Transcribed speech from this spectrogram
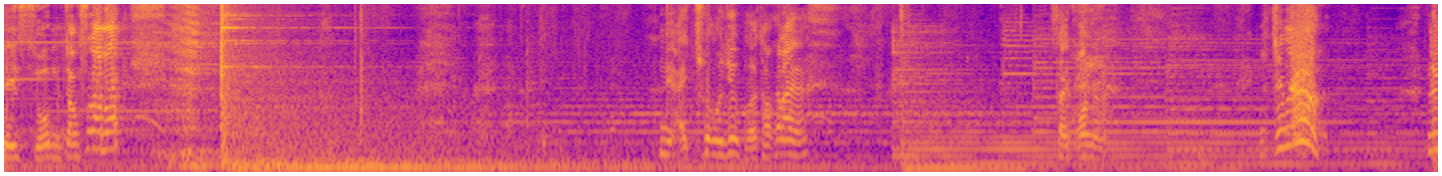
យាយសួរមិនចង់ស្ដាប់ហ៎នេះឯងឈ្លោះយើងប្រើថោកខ្លះហ៎សៃកូនណាអញ្ចឹងណាលឿ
